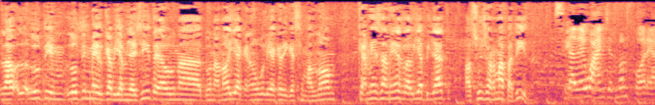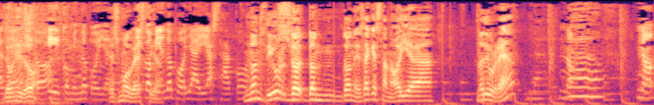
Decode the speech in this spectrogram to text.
La- L'últim l'últim mail que havíem llegit era d'una d'una noia que no volia que diguéssim el nom, que a més a més l'havia pillat el seu germà petit. Sí. De 10 anys, és molt fort, eh? Déu-n'hi-do. això. Y comiendo polla. És molt I bèstia. comiendo polla ahí a saco. No ens diu d'on- d'on d'on és aquesta noia... No diu res? No. No,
